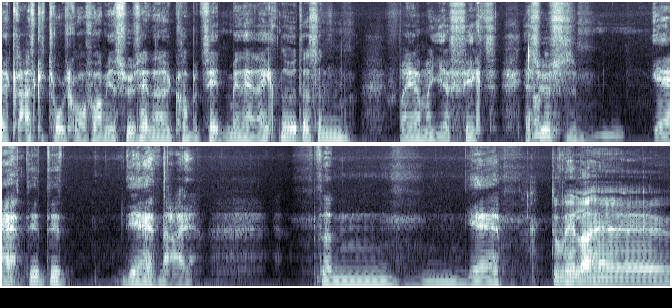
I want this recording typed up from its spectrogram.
øh, græskatolsk overfor ham. Jeg synes, han er kompetent, men han er ikke noget, der sådan bringer mig i effekt. Jeg Okay. synes, ja, det, det, ja, nej. Sådan, ja, Du vil hellere have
